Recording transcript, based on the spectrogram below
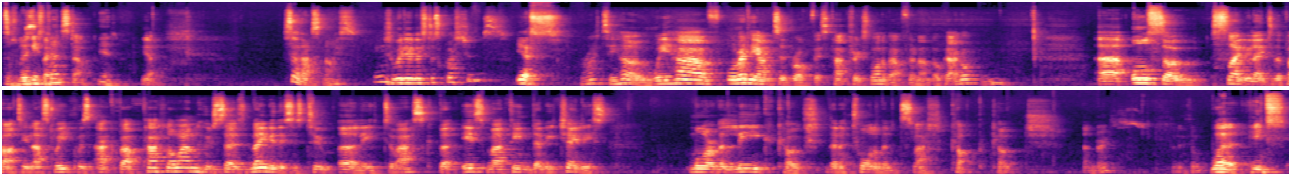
Uzbekistan? Uzbekistan. Yes. So that's nice. Should we do listeners' questions? Yes. Righty ho. We have already answered Rob Fitzpatrick's one about Fernando Gago. Uh, also, slightly late to the party last week was Akbar Pahlowan, who says maybe this is too early to ask, but is Martin Demichelis more of a league coach than a tournament slash cup coach? Andres? Well, it's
